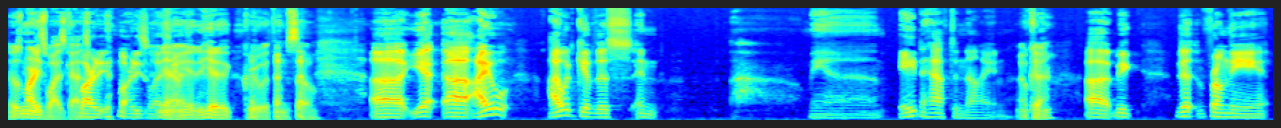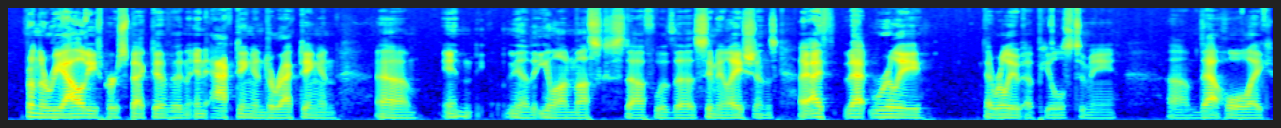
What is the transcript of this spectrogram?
it was Marty's wise guys. Marty, Marty's wise yeah, guy. he had, he had a crew with him. So Uh, yeah. Uh, I I would give this an man eight and a half to nine. okay, Uh, be, from the from the reality perspective and, and acting and directing and um in you know the Elon Musk stuff with the simulations, I, I that really that really appeals to me. Um, that whole like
